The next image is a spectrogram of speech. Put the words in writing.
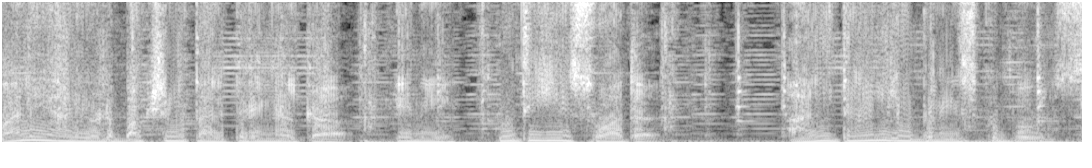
മലയാളിയുടെ ഭക്ഷണ താല്പര്യങ്ങൾക്ക് ഇനി പുതിയ സ്വാദ് അൽദാൻ ലെബനീസ് കുബൂസ്.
